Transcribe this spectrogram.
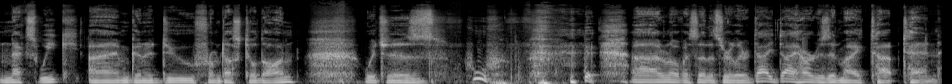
Next week, I'm going to do From Dusk Till Dawn, which is. Whew. I don't know if I said this earlier. Die, Die Hard is in my top 10,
